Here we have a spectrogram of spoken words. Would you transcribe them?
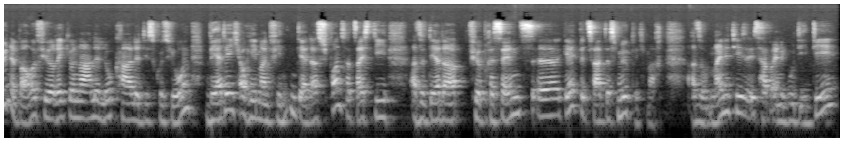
Bühne baue für regionale, lokale Diskussionen, werde ich auch jemand finden, der das sponsert. Sei es die, also der da für Präsenz äh, Geld bezahlt, das möglich macht. Also meine These ist, habe eine gute Idee,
